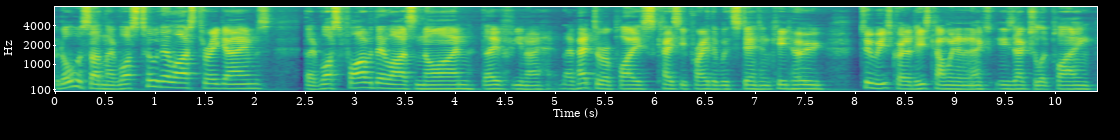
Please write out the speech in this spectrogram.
But all of a sudden, they've lost two of their last three games. They've lost five of their last nine. They've, you know, they've had to replace Casey Prather with Stanton Kidd, who, to his credit, he's come in and he's actually playing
